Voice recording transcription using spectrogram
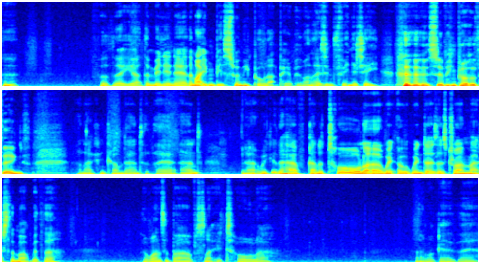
for the uh, the millionaire. There might even be a swimming pool up here with one of those infinity swimming pool things, and that can come down to there. And uh, we could have kind of taller wi oh, windows. Let's try and match them up with the the ones above, slightly taller. That will go there.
